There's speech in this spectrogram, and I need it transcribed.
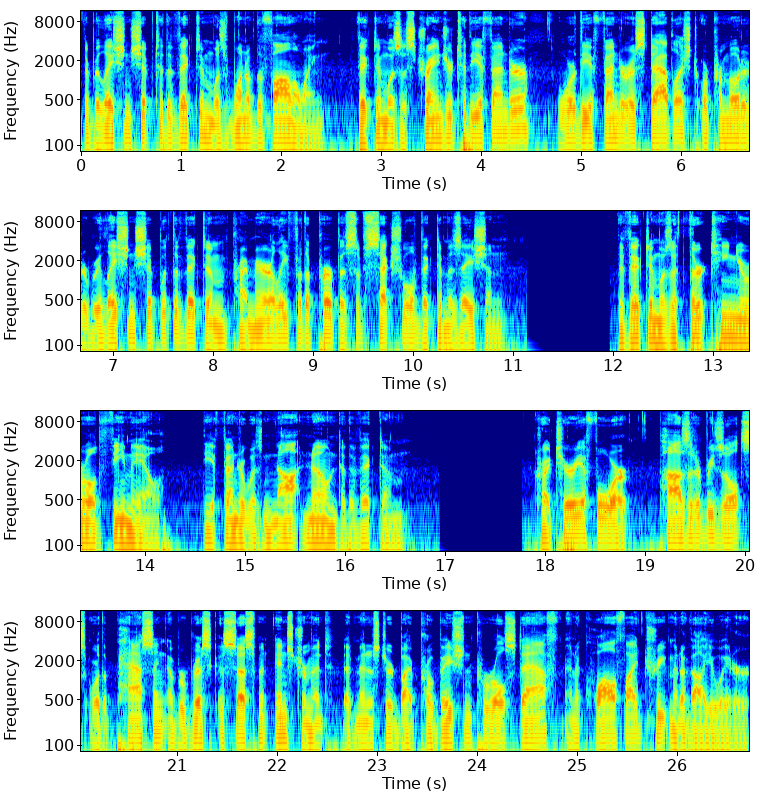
The relationship to the victim was one of the following. Victim was a stranger to the offender, or the offender established or promoted a relationship with the victim primarily for the purpose of sexual victimization. The victim was a 13-year-old female. The offender was not known to the victim. Criteria 4. Positive results or the passing of a risk assessment instrument administered by probation parole staff and a qualified treatment evaluator.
